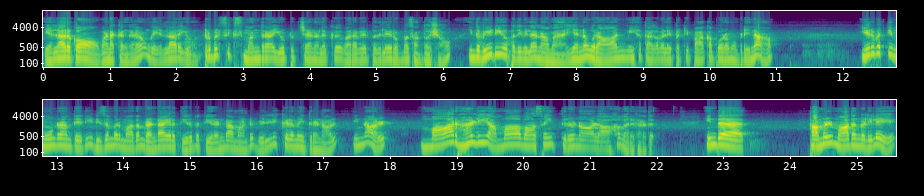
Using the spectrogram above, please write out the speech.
எல்லாருக்கும் வணக்கங்க. உங்கள் எல்லாரையும் ட்ரிபிள் சிக்ஸ் மந்த்ரா யூடியூப் சேனலுக்கு வரவேற்பதிலே ரொம்ப சந்தோஷம். இந்த வீடியோ பதிவில் நாம் என்ன ஒரு ஆன்மீக தகவலை பற்றி பார்க்க போகிறோம் அப்படின்னா இருபத்தி மூன்றாம் தேதி டிசம்பர் மாதம் ரெண்டாயிரத்தி இருபத்தி இரண்டாம் ஆண்டு வெள்ளிக்கிழமை திருநாள். இந்நாள் மார்கழி அமாவாசை திருநாளாக வருகிறது. இந்த தமிழ் மாதங்களிலே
